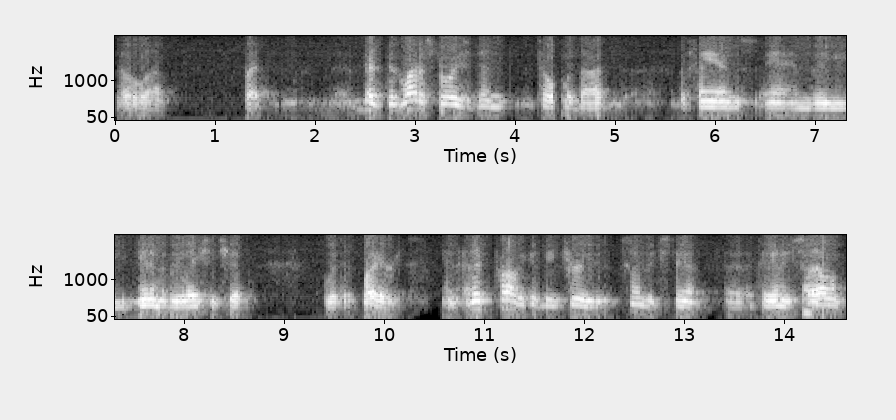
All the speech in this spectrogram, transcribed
So, uh, but but a lot of stories have been told about the fans and the intimate relationship with the players, and, and it probably could be true to some extent. Uh, to any so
